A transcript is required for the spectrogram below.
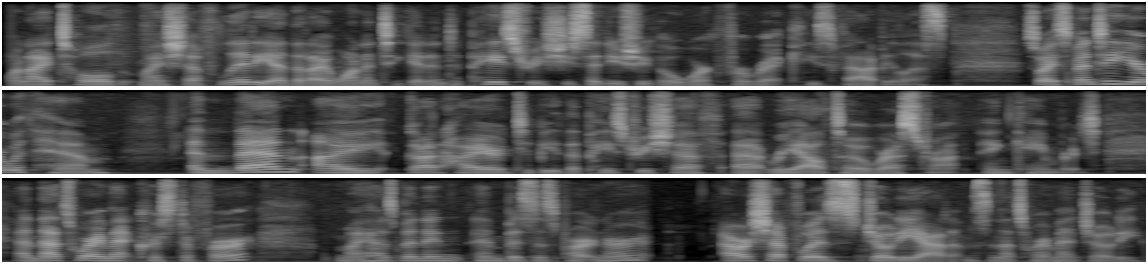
When I told my chef Lydia that I wanted to get into pastry, she said, You should go work for Rick. He's fabulous. So I spent a year with him. And then I got hired to be the pastry chef at Rialto Restaurant in Cambridge. And that's where I met Christopher, my husband and, and business partner. Our chef was Jody Adams, and that's where I met Jody.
